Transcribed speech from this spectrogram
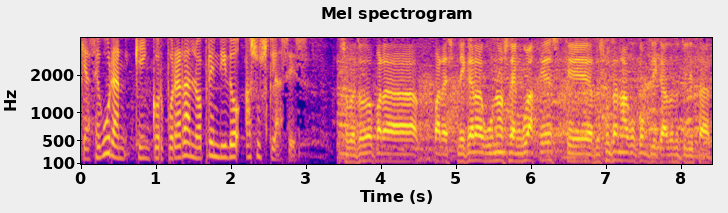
que aseguran que incorporarán lo aprendido a sus clases. Sobre todo para, para explicar algunos lenguajes que resultan algo complicados de utilizar.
